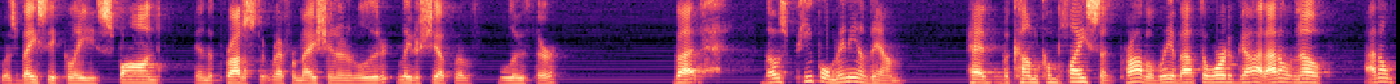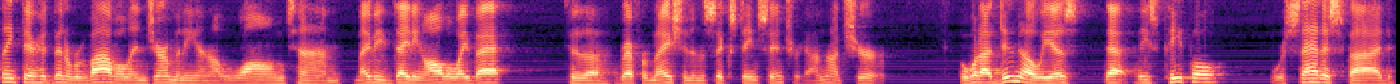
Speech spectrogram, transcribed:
was basically spawned in the Protestant Reformation under the leadership of Luther. But those people, many of them, had become complacent probably about the Word of God. I don't know. I don't think there had been a revival in Germany in a long time, maybe dating all the way back to the Reformation in the 16th century. I'm not sure. But what I do know is that these people were satisfied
